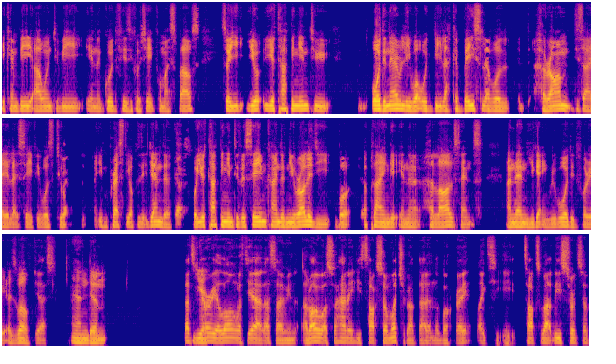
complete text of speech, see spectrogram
it can be i want to be in a good physical shape for my spouse so you, you're you're tapping into ordinarily what would be like a base level haram desire let's say if it was to Right. impress the opposite gender Yes. but you're tapping into the same kind of neurology but applying it in a halal sense and then you're getting rewarded for it as well Yes. and um That's Yeah. very along with, yeah, that's, I mean, ar-Raghib al-Asfahani, he talks so much about that in the book, right? Like he talks about these sorts of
